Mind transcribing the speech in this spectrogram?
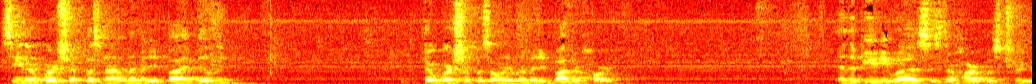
See, their worship was not limited by a building. Their worship was only limited by their heart. And the beauty was is their heart was true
